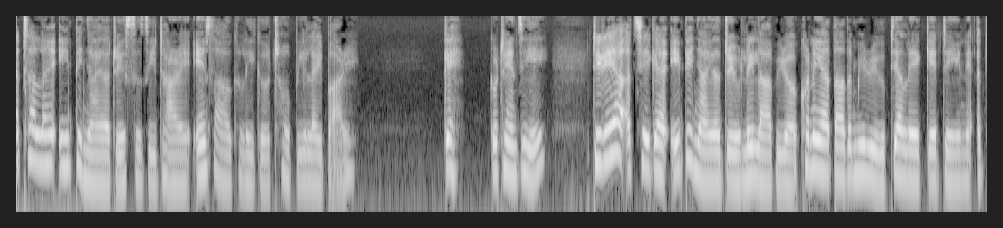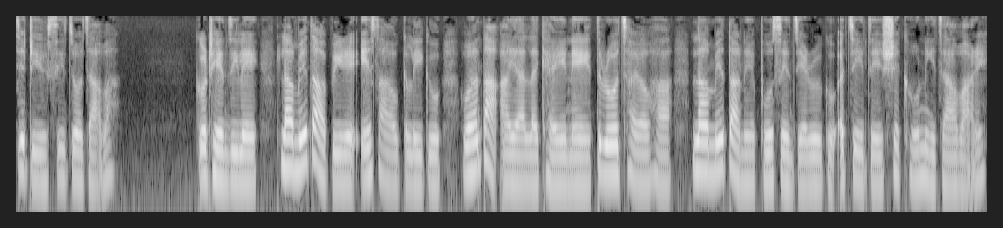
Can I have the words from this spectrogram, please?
အထက်လန်းအင်းပညာရတွေစူးစီးထားတဲ့အင်းစာအုပ်ကလေးကိုထုတ်ပေးလိုက်ပါတယ်ကဲကိုထင်ကြီးဒီတွေကအခြေခံအင်းပညာရတွေကိုလေ့လာပြီးတော့ခொနရသားသမီးတွေကိုပြန်လဲကဲတင်နဲ့အပြစ်တွေကိုစီးကြောကြပါကိုထင်ကြီးလည်းလာမင်းသားပေးတဲ့အင်းစာအုပ်ကလေးကိုဝမ်းသာအားရလက်ခံရင်းနဲ့သူတို့၆ယောက်ဟာလာမင်းသားနဲ့ဘိုးစင်ကျဲတို့ကိုအကြိမ်ကြိမ်ရှစ်ခိုးနေကြပါတယ်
